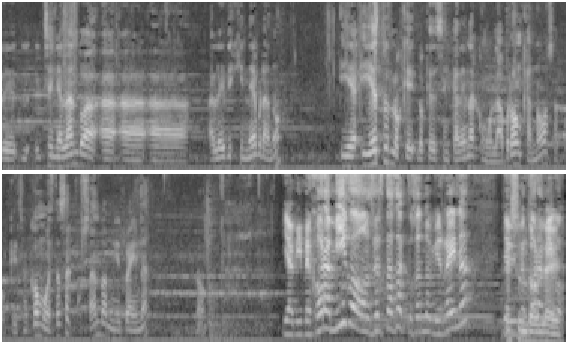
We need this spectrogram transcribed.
le- le- señalando a, a, a- a- a Lady Ginebra, ¿no? Y, y esto es lo que, lo que desencadena como la bronca, ¿no? O sea, porque dicen, ¿cómo? ¿Estás acusando a mi reina? ¿No? Y a mi mejor amigo. O sea, estás acusando a mi reina. Y a Es mi un mejor doble amigo.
